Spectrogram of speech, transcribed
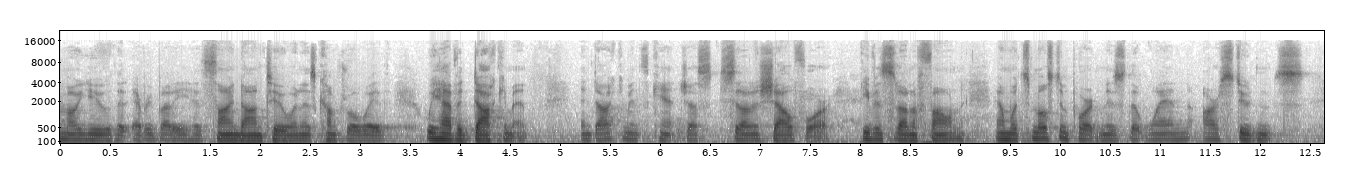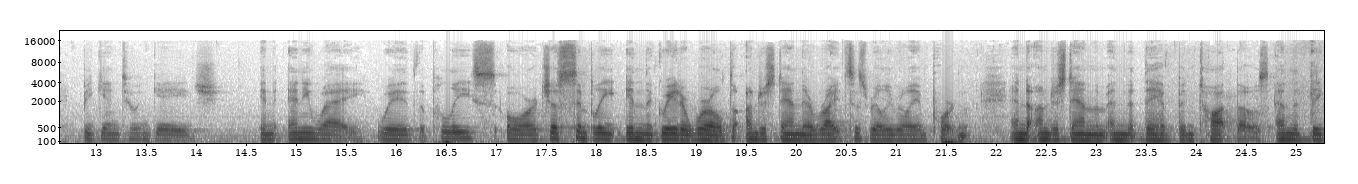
MOU that everybody has signed on to and is comfortable with. We have a document, and documents can't just sit on a shelf or even sit on a phone. And what's most important is that when our students begin to engage in any way with the police or just simply in the greater world, to understand their rights is really, really important. And to understand them, and that they have been taught those, and that the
